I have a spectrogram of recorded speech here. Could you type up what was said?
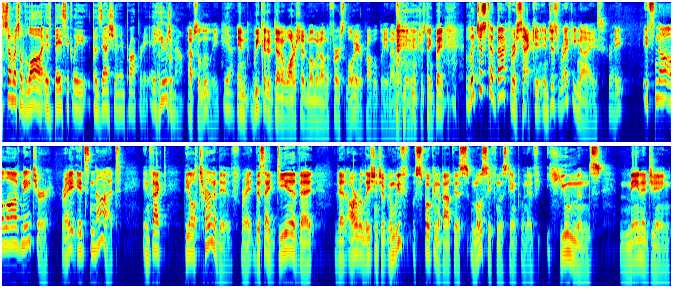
so much of law is basically possession and property, a huge amount. Absolutely. Yeah. And we could have done a watershed moment on the first lawyer, probably, and that would have been interesting. But let's just step back for a second and just recognize, right? It's not a law of nature, right? It's not. In fact, the alternative, right? This idea that that our relationship, and we've spoken about this mostly from the standpoint of humans managing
